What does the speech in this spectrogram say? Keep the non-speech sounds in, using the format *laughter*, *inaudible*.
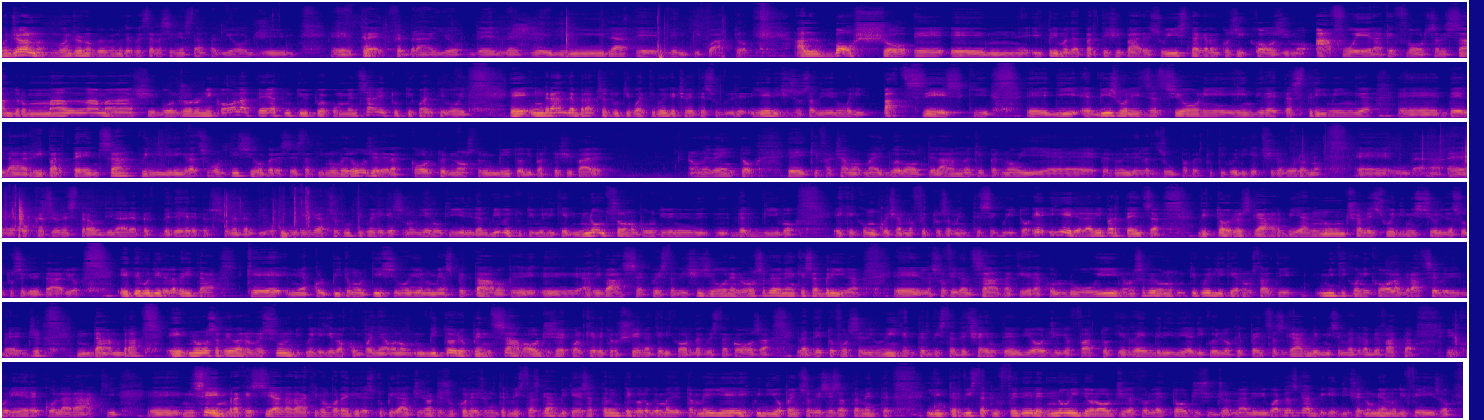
Buongiorno, buongiorno, benvenuti a questa rassegna stampa di oggi, eh, 3 febbraio del 2024. Al Boscio è, è, il primo da partecipare su Instagram, così Cosimo, a fuera che forza, Alessandro Mallamasci, buongiorno Nicola, a te, a tutti i tuoi commensali e a tutti quanti voi. E un grande abbraccio a tutti quanti voi che ci avete su... Ieri ci sono stati dei numeri pazzeschi eh, di eh, visualizzazioni in diretta streaming eh, della ripartizione partenza, quindi vi ringrazio moltissimo per essere stati numerosi e aver accolto il nostro invito di partecipare è un evento eh, che facciamo ormai due volte l'anno e che per noi, è, per noi della zuppa, per tutti quelli che ci lavorano, è un'occasione straordinaria per vedere persone dal vivo. Quindi ringrazio tutti quelli che sono venuti ieri dal vivo e tutti quelli che non sono potuti venire dal vivo e che comunque ci hanno affettuosamente seguito. E ieri alla ripartenza Vittorio Sgarbi annuncia le sue dimissioni da sottosegretario e devo dire la verità che mi ha colpito moltissimo, io non mi aspettavo che eh, arrivasse a questa decisione non lo sapeva neanche Sabrina, eh, la sua fidanzata che era con lui, non lo sapevano tutti quelli che erano stati mitico Nicola, grazie per il badge d'Ambra, e non lo sapevano nessuno di quelli che lo accompagnavano. Vittorio pensava, oggi c'è qualche retroscena che ricorda questa cosa, l'ha detto forse nell'unica intervista decente di oggi che ha fatto che rende l'idea di quello che pensa Sgarbi, mi sembra che l'abbia fatta il Corriere con l'Arachi, eh, mi sembra che sia l'Arachi, non vorrei dire stupidaggine, oggi sul Corriere c'è un'intervista a Sgarbi che è esattamente quello che mi ha detto a me ieri, quindi io penso penso che sia esattamente l'intervista più fedele, non ideologica che ho letto oggi sui giornali riguardo a Sgarbi, che dice non mi hanno difeso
